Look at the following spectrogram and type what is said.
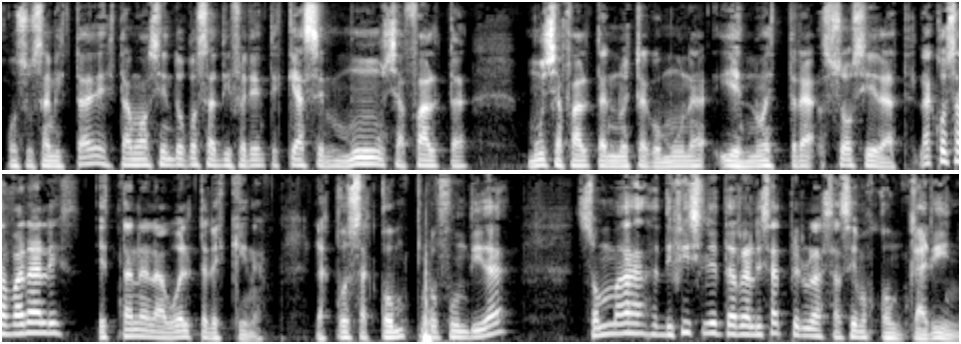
con sus amistades. Estamos haciendo cosas diferentes que hacen mucha falta, mucha falta en nuestra comuna y en nuestra sociedad. Las cosas banales están a la vuelta de la esquina. Las cosas con profundidad son más difíciles de realizar, pero las hacemos con cariño.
